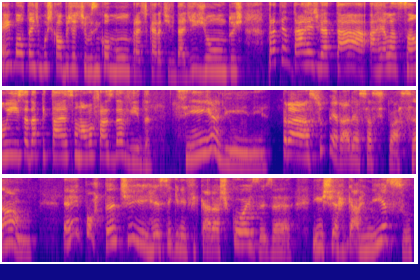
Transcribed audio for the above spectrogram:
é importante buscar objetivos em comum, praticar atividades juntos, para tentar resgatar a relação e se adaptar a essa nova fase da vida. Sim, Aline. Para superar essa situação, é importante ressignificar as coisas, é, enxergar nisso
